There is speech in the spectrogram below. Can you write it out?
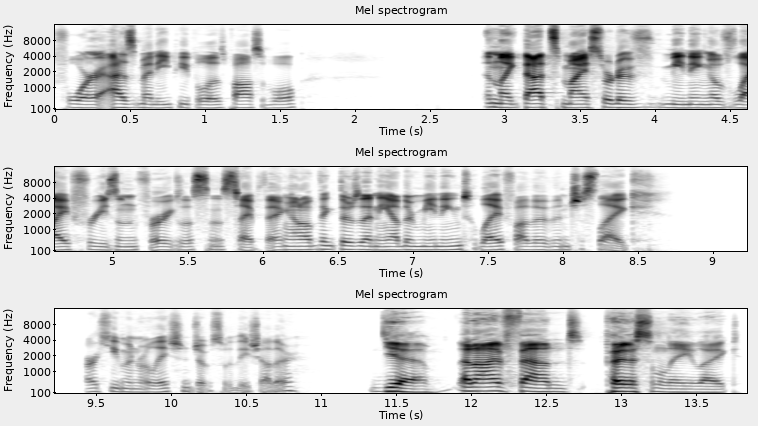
for as many people as possible. And like, that's my sort of meaning of life, reason for existence type thing. I don't think there's any other meaning to life other than just like our human relationships with each other. Yeah. And I've found personally, like,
